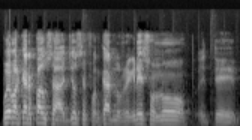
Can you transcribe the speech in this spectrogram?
Voy a marcar pausa, Joseph, Juan Carlos, regreso, no, eh, te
